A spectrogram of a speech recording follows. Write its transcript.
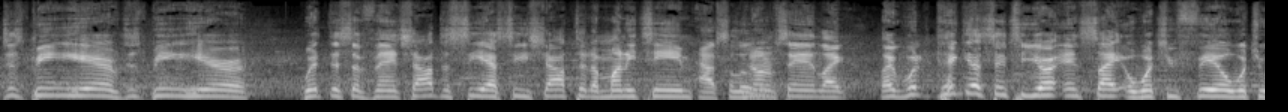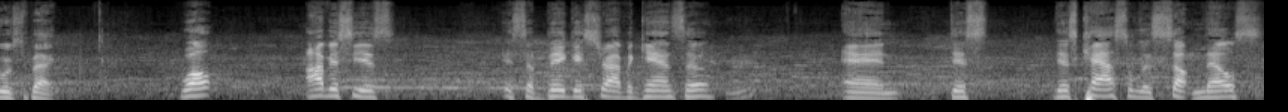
just being here, just being here with this event. Shout out to CSC. Shout out to the money team. Absolutely. You know what I'm saying? Like, like, what? Take us into your insight of what you feel, what you expect. Well, obviously it's it's a big extravaganza, and this this castle is something else.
